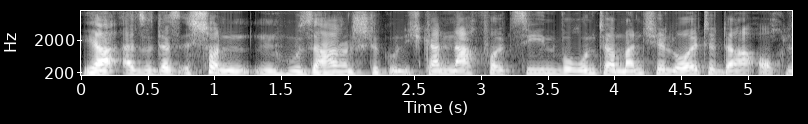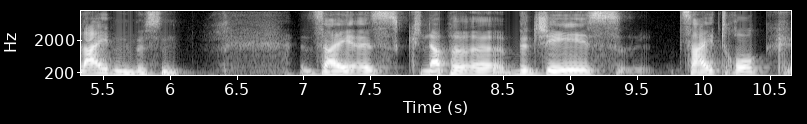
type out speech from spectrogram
Ja, also das ist schon ein Husarenstück und ich kann nachvollziehen, worunter manche Leute da auch leiden müssen sei es knappe äh, Budgets, Zeitdruck, äh,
